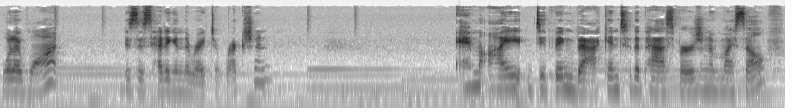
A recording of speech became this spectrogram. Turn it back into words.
what I want? Is this heading in the right direction? Am I dipping back into the past version of myself?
